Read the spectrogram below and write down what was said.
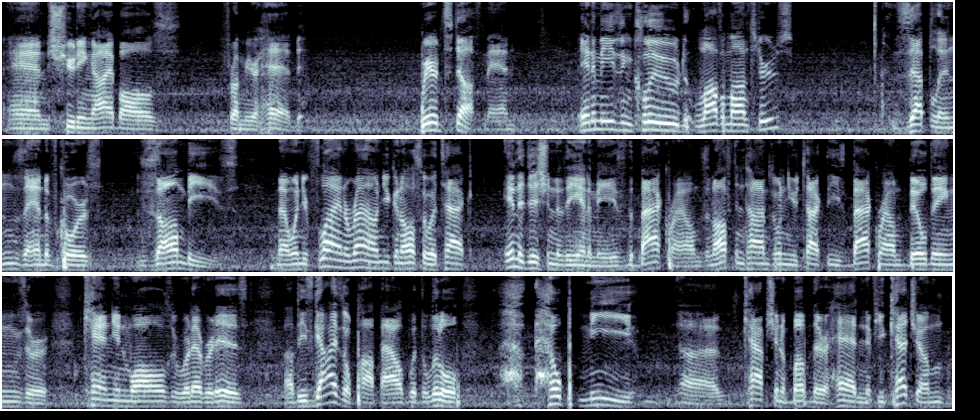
and shooting eyeballs from your head. Weird stuff, man. Enemies include lava monsters, zeppelins, and of course, zombies. Now, when you're flying around, you can also attack, in addition to the enemies, the backgrounds. And oftentimes, when you attack these background buildings or canyon walls or whatever it is, uh, these guys will pop out with a little help me uh, caption above their head. And if you catch them,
